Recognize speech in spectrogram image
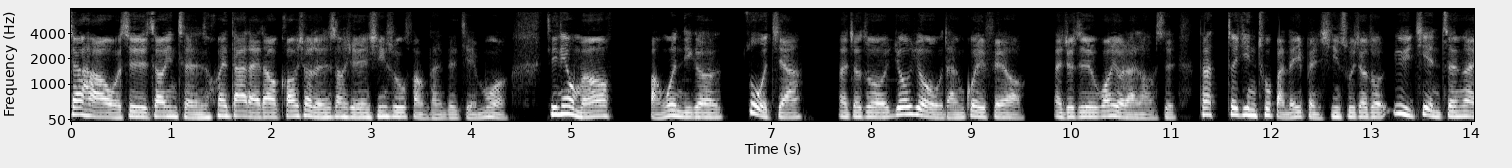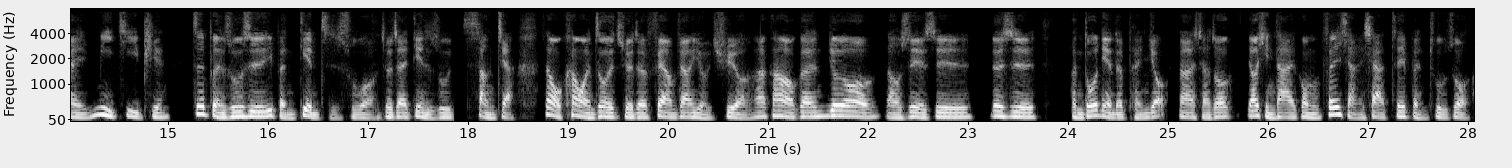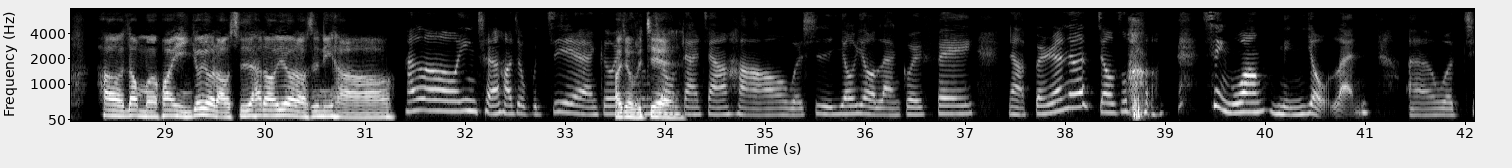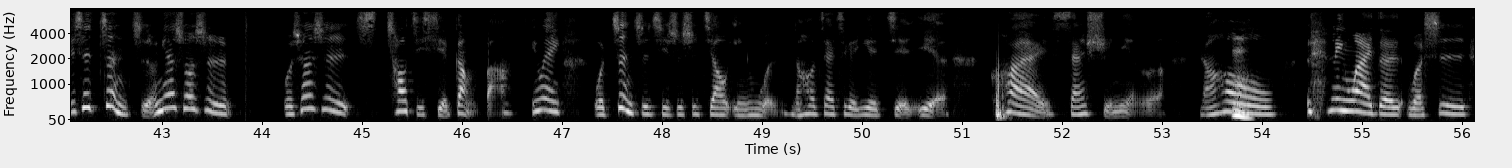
大家好，我是赵英成，欢迎大家来到高校人商学院新书访谈的节目。今天我们要访问一个作家，那叫做悠悠兰贵妃哦，那就是汪友兰老师。他最近出版的一本新书叫做《遇见真爱秘技篇》，这本书是一本电子书哦，就在电子书上架。那我看完之后觉得非常非常有趣哦。那刚好跟悠悠老师也是认识。很多年的朋友，那想说邀请他来跟我们分享一下这本著作。好，那我们欢迎悠悠老师。Hello，悠悠老师你好。Hello，胤丞，好久不见，各位听众大家好，我是悠悠兰贵妃。那本人呢叫做 姓汪，名有兰。呃，我其实正职应该说是我算是超级斜杠吧，因为我正职其实是教英文，然后在这个业界也快三十年了。然后，另外的我是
